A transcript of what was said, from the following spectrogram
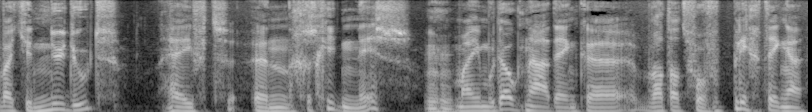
wat je nu doet, heeft een geschiedenis. Mm -hmm. Maar je moet ook nadenken wat dat voor verplichtingen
